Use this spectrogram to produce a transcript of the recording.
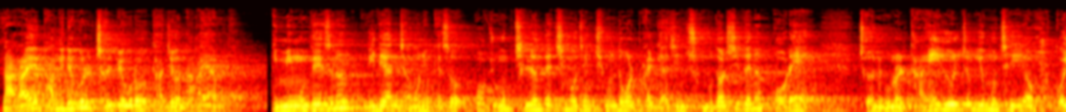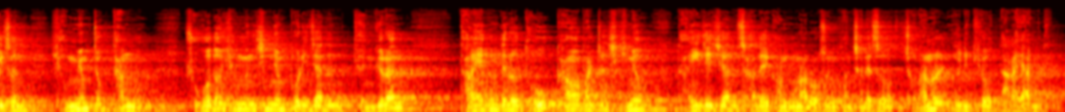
나라의 방위력을 철벽으로 다져 나가야 합니다. 인민군대에서는 위대한 장군님께서 오중읍 7년대 칭호 쟁취 운동을 발기하신 28시 되는 올해 전군을 당의 유혈적 영문체계가 확고히 선 혁명적 당군, 죽어도 혁명신념 버리지 않는 견결한 당의 군대를 더욱 강화 발전시키며 당이 제시한 4대 강군화 노선 관철에서 전환을 일으켜 나가야 합니다.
